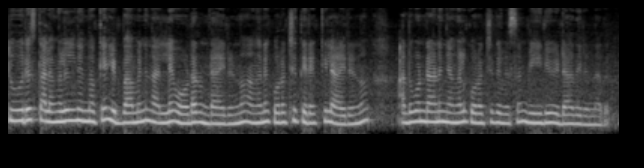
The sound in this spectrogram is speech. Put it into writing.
ദൂര സ്ഥലങ്ങളിൽ നിന്നൊക്കെ ലിബാമിന് നല്ല ഓർഡർ ഉണ്ടായിരുന്നു. അങ്ങനെ കുറച്ച് തിരക്കിലായിരുന്നു. അതുകൊണ്ടാണ് ഞങ്ങൾ കുറച്ച് ദിവസം വീഡിയോ ഇടാതിരുന്നത്.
